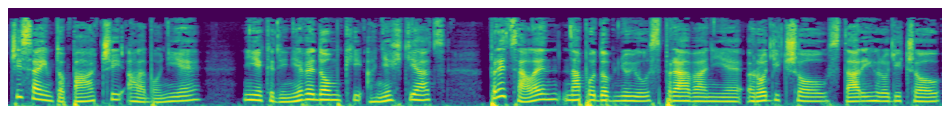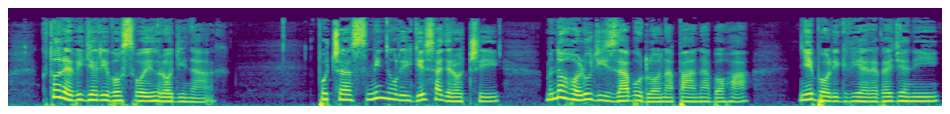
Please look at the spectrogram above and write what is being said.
či sa im to páči alebo nie, niekedy nevedomky a nechtiac, predsa len napodobňujú správanie rodičov, starých rodičov, ktoré videli vo svojich rodinách. Počas minulých desaťročí mnoho ľudí zabudlo na Pána Boha, neboli k viere vedení,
